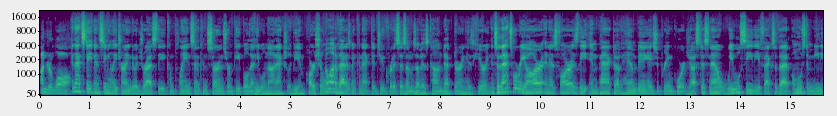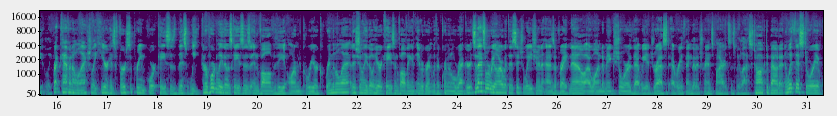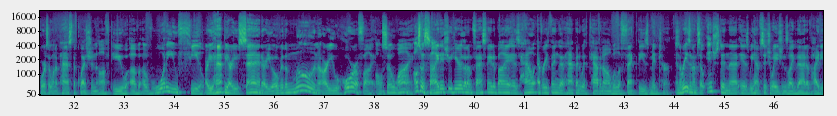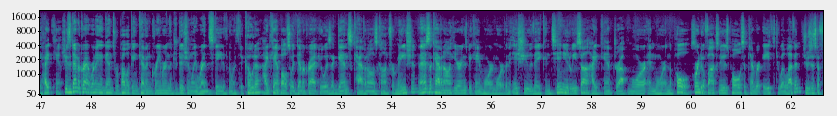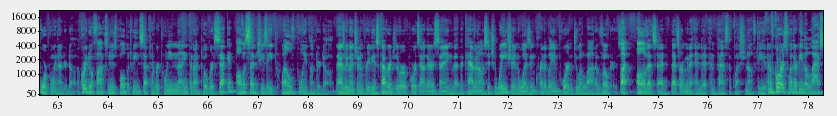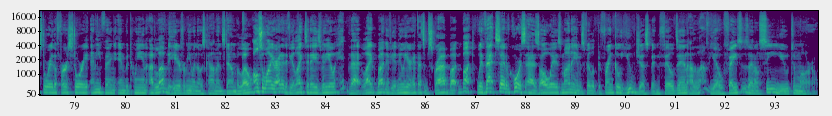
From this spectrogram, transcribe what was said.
under law. And that statement, seemingly trying to address the complaints and concerns from people that he will not actually be impartial. A lot of that has been connected to criticisms of his conduct during his hearing. And so that's where we are. And as far as the impact of him being a Supreme Court justice now, we will see the effects of that almost immediately. Brett Kavanaugh will actually hear his first Supreme Court cases this week. And reportedly, those cases involved the Armed Career Criminal Act. Additionally, they'll hear a case involving an immigrant with a criminal record. So that's where we are with this situation as of right now. I wanted to make sure that we addressed everything that had transpired since we last talked about it. And with this story, of course, I want to pass the question off to you of, of what do you feel? Are you happy? Are you sad? Are you over the moon? Are you horrified? Also, why? Also, a side issue here that I'm fascinated by is how everything that happened with Kavanaugh will affect these midterms. And the reason I'm so interested in that is we have situations like that of Heidi Heitkamp. She's a Democrat running against Republican Kevin Cramer in the traditionally red state of North Dakota. Heitkamp also a Democrat who is against Kavanaugh's confirmation. And as the Kavanaugh hearings became more and more of an issue, they continued. We saw Heitkamp drop more and more in the polls. According to a Fox News poll, September 8th to 11th, she was just a four point underdog. According to a Fox News poll between September 29th and October 2nd, all of a sudden she's a 12 point underdog. And as we mentioned in previous coverage, there were reports out there saying that the Kavanaugh situation was incredibly important to a lot of voters. But all of that said, that's where I'm going to end it and pass the question off to you. And of course, whether it be the last story, the first story, anything in between, I'd love to hear from you in those comments down below. Also, while you're at it, if you like today's video, hit that like button. If you're new here, hit that subscribe button. But with that said, of course, as always, my name is Philip DeFranco. You've just been filled in. I love yo faces, and I'll see you tomorrow.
